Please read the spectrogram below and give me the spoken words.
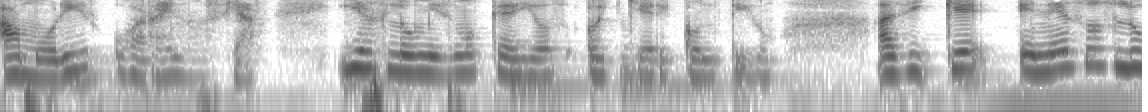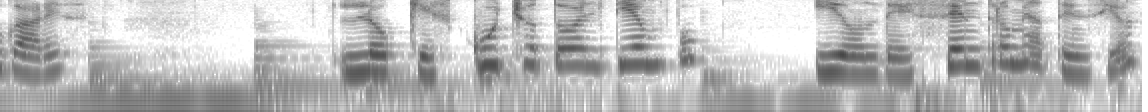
a morir o a renunciar? Y es lo mismo que Dios hoy quiere contigo. Así que en esos lugares, lo que escucho todo el tiempo y donde centro mi atención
